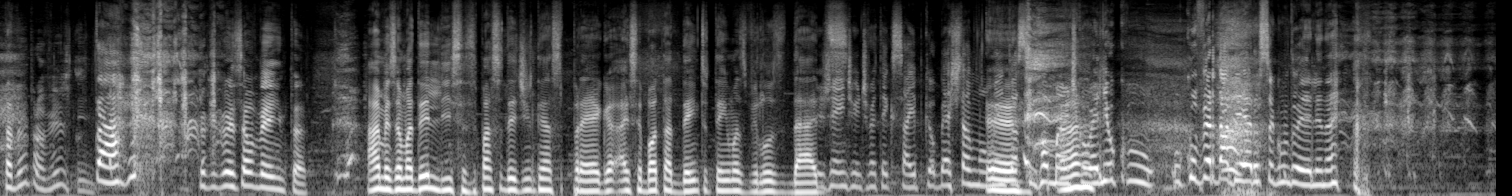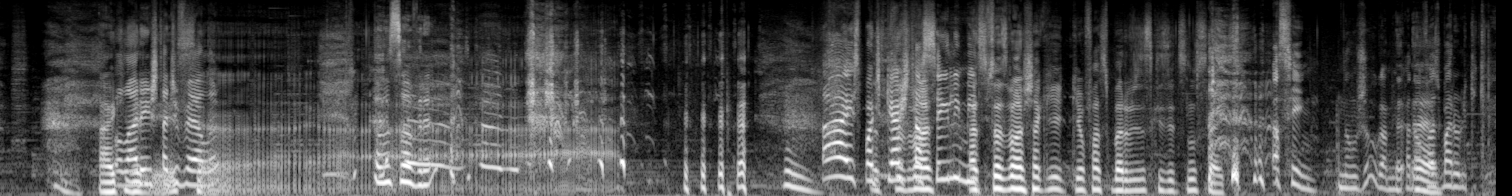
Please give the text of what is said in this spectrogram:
Tá dando pra ouvir? Tá. Qualquer coisa você aumenta. Ah, mas é uma delícia. Você passa o dedinho, tem as pregas, aí você bota dentro, tem umas vilosidades. Gente, a gente vai ter que sair porque o Beth tá num momento É. assim romântico. Ah. Ele e o cu. O cu verdadeiro, segundo ele, né? Ai, o Lara, a gente tá de vela. Vamos sobre. Ah, esse podcast As tá vão- sem As limites. pessoas vão achar que, que eu faço barulhos esquisitos no sexo. Assim, não julga, amigo. Cada um É. faz barulho que quer.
